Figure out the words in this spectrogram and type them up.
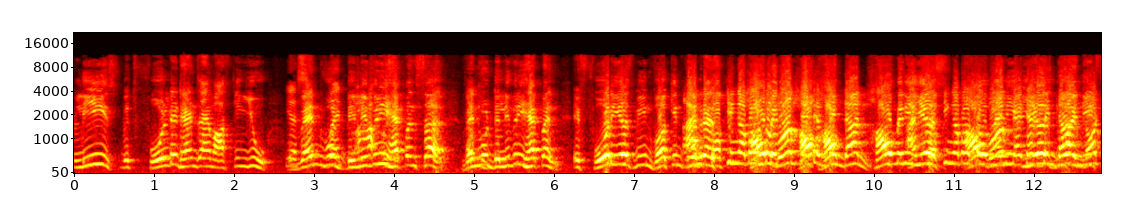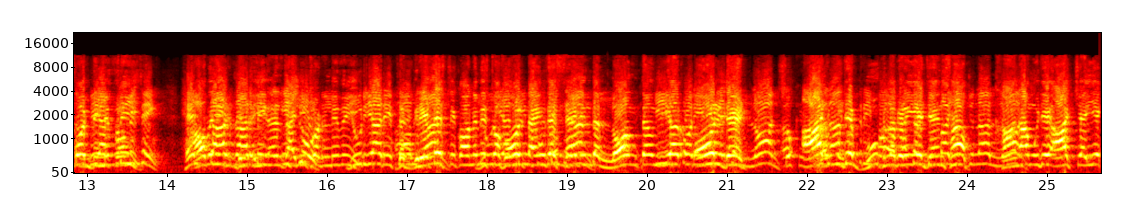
Please, with folded hands, I am asking you, Yes, when would when- delivery uh, okay. happen, sir? When would delivery happen? If four years mean work in I'm progress, talking about how the many- work how- that has how- been done. How many I'm years? talking about how the work many that has years been do I need for delivery? promising. How Health many cards are being issued. Urea the greatest economist of all times has said in the long term we are all dead. So. आज मुझे भूख लग रही है जैन साहब खाना. मुझे आज चाहिए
